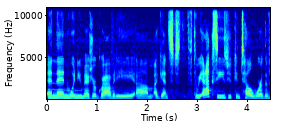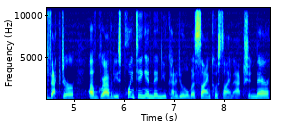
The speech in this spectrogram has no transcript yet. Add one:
And then when you measure gravity um, against three axes, you can tell where the vector of gravity is pointing, and then you kind of do a little bit of sine cosine action there.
